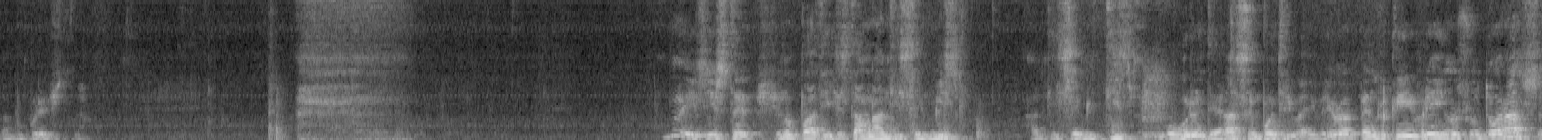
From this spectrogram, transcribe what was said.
La București. Da. Nu există și nu poate exista un antisemism, antisemitism, o ură de rasă împotriva evreilor, pentru că evreii nu sunt o rasă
